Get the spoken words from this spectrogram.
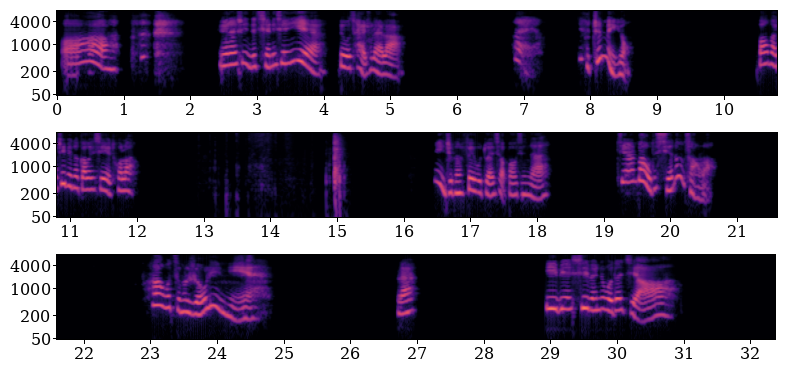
哦，原来是你的前列腺液被我踩出来了。哎呀，你可真没用！帮我把这边的高跟鞋也脱了。你这根废物短小包茎男，竟然把我的鞋弄脏了！看我怎么蹂躏你！来，一边吸闻着我的脚，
